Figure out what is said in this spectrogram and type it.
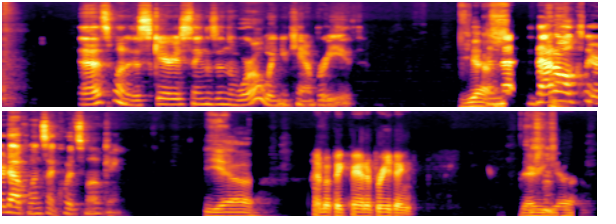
And that's one of the scariest things in the world when you can't breathe. Yes. And that, that all cleared up once I quit smoking. Yeah. I'm a big fan of breathing. There you go.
